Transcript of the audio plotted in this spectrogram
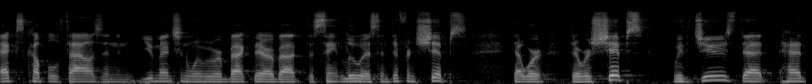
X couple thousand. And you mentioned when we were back there about the St. Louis and different ships that were there were ships with Jews that had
